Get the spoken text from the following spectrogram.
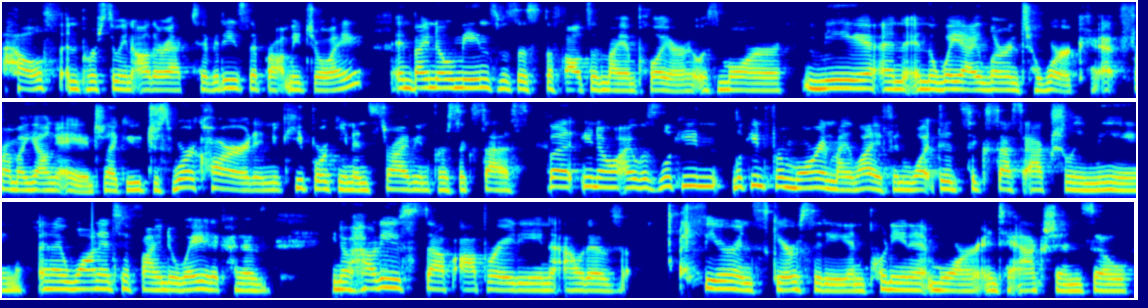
health and pursuing other activities that brought me joy. And by no means was this the fault of my employer. It was more me and, and the way I learned to work at, from a young age. Like you just work hard and you keep working and striving for success. But, you know, I was looking, looking for more in my life and what did success actually mean? And I wanted to find a way to kind of, you know, how do you stop operating out of fear and scarcity and putting it more into action? So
